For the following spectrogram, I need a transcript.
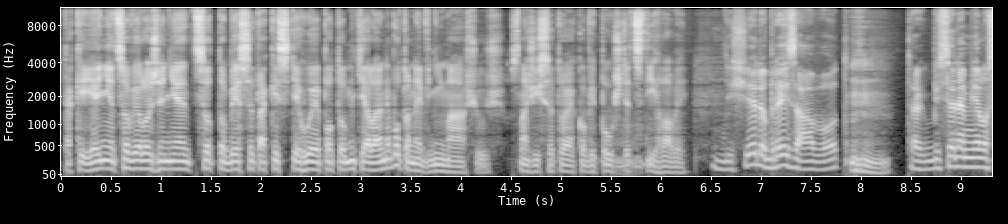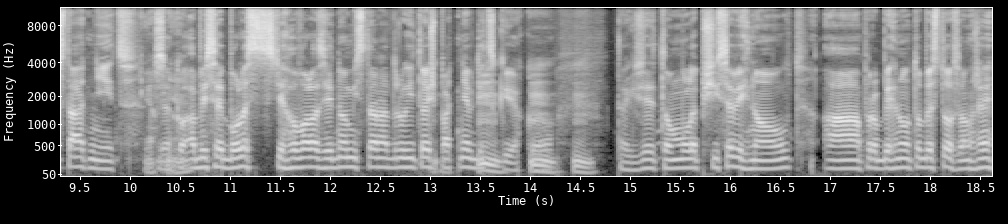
Taky je něco vyloženě, co tobě se taky stěhuje po tom těle, nebo to nevnímáš už? Snažíš se to jako vypouštět z té hlavy? Když je dobrý závod, mm-hmm tak by se nemělo stát nic. Jasně. Jako, aby se bolest stěhovala z jednoho místa na druhý, to je špatně vždycky. Mm, jako, mm, mm. Takže tomu lepší se vyhnout a proběhnout to bez toho. Samozřejmě,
